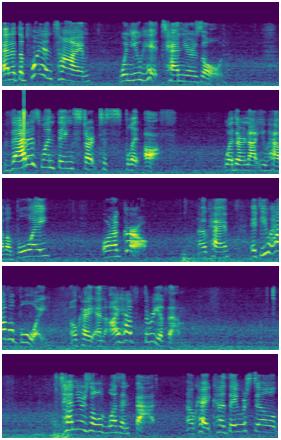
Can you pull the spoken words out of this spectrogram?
And at the point in time when you hit 10 years old, that is when things start to split off whether or not you have a boy or a girl. Okay? If you have a boy, okay, and I have three of them, 10 years old wasn't bad, okay, because they were still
